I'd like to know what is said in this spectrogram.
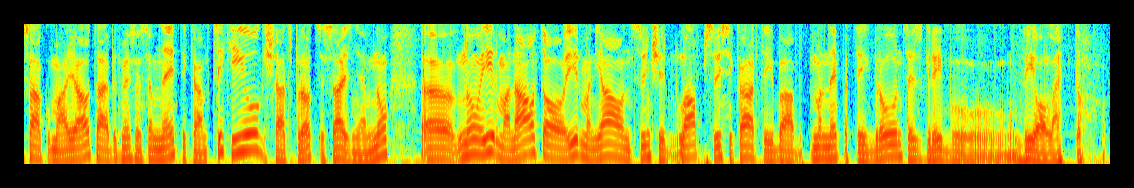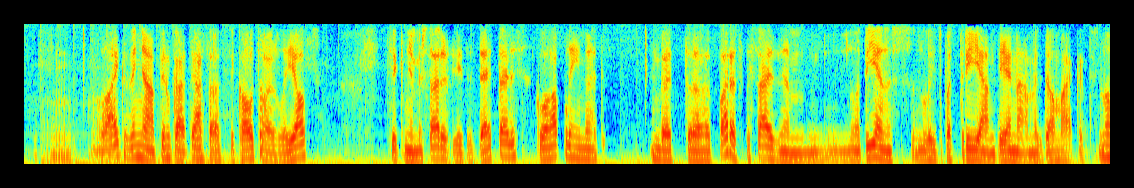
sākumā jautāju, bet mēs esam netikām. Cik ilgi šāds process aizņem? Nu, uh, nu, ir man auto, ir man jauns, viņš ir labs, viss ir kārtībā, bet man nepatīk brūns, es gribu violetu. Laika ziņā pirmkārt jāstāsta, cik auto ir liels, cik viņam ir sarežģītas detaļas, ko aplīmēt. Bet uh, parasti tas aizņem no dienas līdz pat trijām dienām. Es domāju, ka nu,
